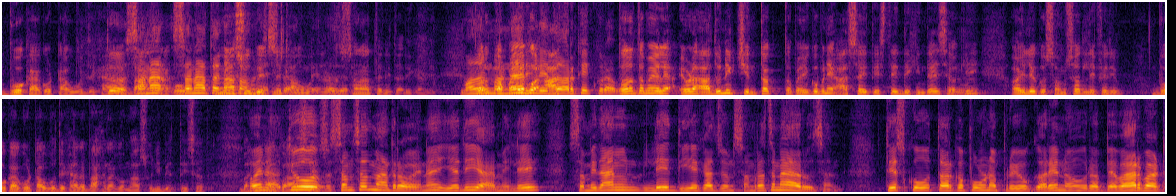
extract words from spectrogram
बोकाको टाउको देखाएर मासु बेच्ने ठाउँ भनेर। सनातनी तरिकाले तर। तपाईँले एउटा आधुनिक चिन्तक तपाईँको पनि आशय त्यस्तै देखिँदैछ कि अहिलेको संसदले फेरि बोकाको टाउको देखाएर बाख्राको मासु नि बेच्दैछ होइन त्यो। संसद मात्र होइन यदि हामीले संविधानले दिएका जुन संरचनाहरू छन् त्यसको तर्कपूर्ण प्रयोग गरेनौँ र व्यवहारबाट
